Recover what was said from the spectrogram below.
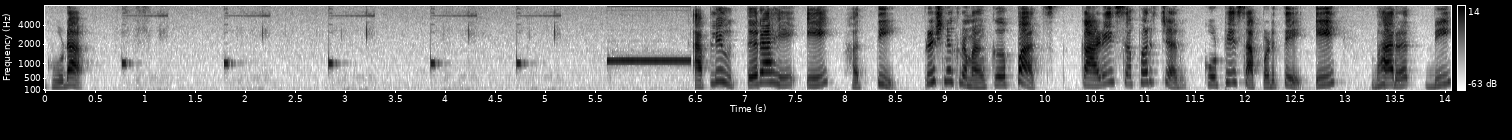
घोडा. आपले उत्तर आहे ए हत्ती. प्रश्न क्रमांक पाच. काळे सफरचंद कोठे सापडते? A Bharat B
